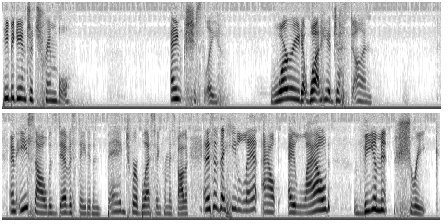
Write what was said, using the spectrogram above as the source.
He began to tremble anxiously, worried at what he had just done. And Esau was devastated and begged for a blessing from his father. And it says that he let out a loud, vehement shriek.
